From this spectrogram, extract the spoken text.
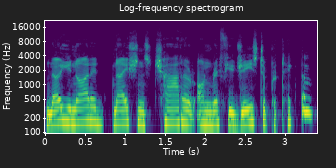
no United Nations charter on refugees to protect them.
